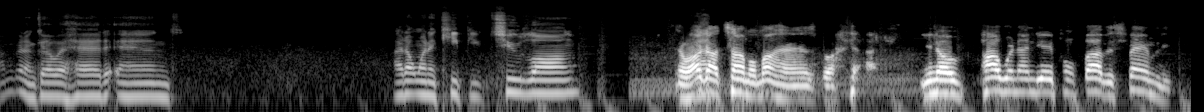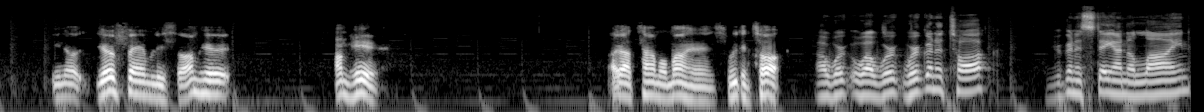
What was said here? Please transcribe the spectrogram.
I'm going to go ahead and I don't want to keep you too long. No, I got time on my hands, but you know, Power 98.5 is family. You know, your family. So I'm here. I'm here. I got time on my hands. We can talk. Uh, we're, well, we're, we're going to talk. You're going to stay on the line.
